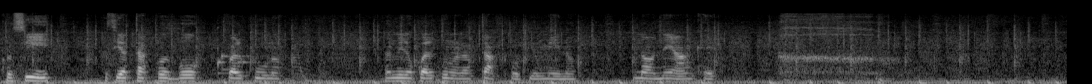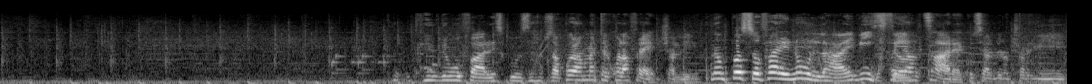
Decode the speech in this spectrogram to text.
Così? Così attacco boh, qualcuno. Almeno qualcuno l'attacco più o meno. No, neanche. Che devo fare, scusa? Scusa, puoi mettere quella freccia lì. Non posso fare nulla, hai La visto? fai alzare così almeno ci arrivi.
